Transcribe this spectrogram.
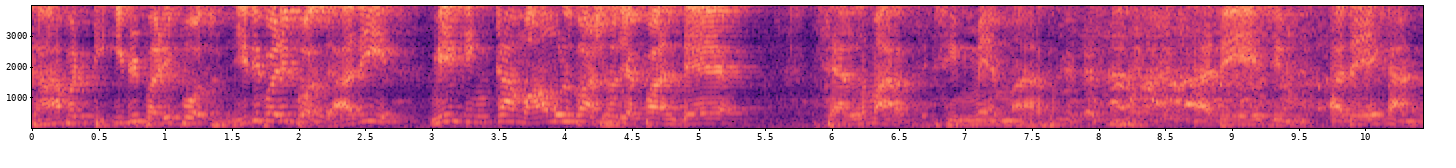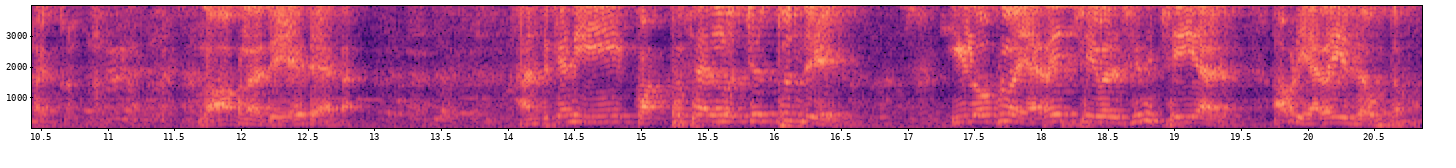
కాబట్టి ఇవి పడిపోతుంది ఇది పడిపోద్ది అది మీకు ఇంకా మామూలు భాషలో చెప్పాలంటే సెల్ మారద్ది సిమ్ ఏం మారదు. అదే సిమ్ అదే కాంటాక్ట్ లోపల అదే డేటా అందుకని కొత్త సెల్ వచ్చేస్తుంది. ఈ లోపల ఎరైజ్ చేయవలసింది చెయ్యాలి. అప్పుడు ఎరైజ్ అవుతాం.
